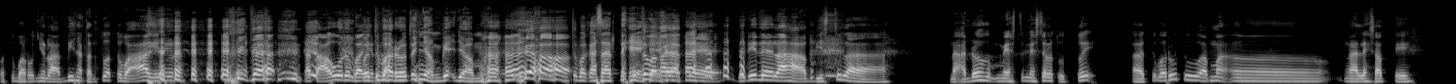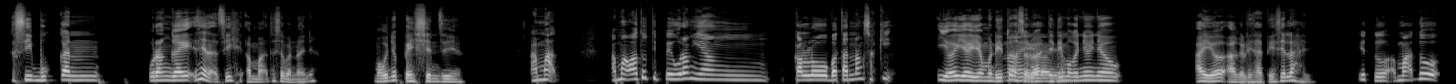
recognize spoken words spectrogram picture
Waktu barunya labih nah tentu atau baa gini udah. Nggak tahu udah banyak. Batu baru tuh nyambi aja ama. Iya. itu bakal sate. itu makanya teh. Jadi udah lah habis tuh lah. Nah aduh mes tuh mes tuh lah tutui. Ah, itu baru tuh ama eh, ngaleh sate. Kesibukan orang gaek sih enggak sih ama tuh sebenarnya? Makanya passion sih. ya. Ama ama waktu tipe orang yang kalau batanang sakit Iya iya yang mau itu Nah, masalah. iya, Jadi iya. makanya nya ayo agak hati sih lah. itu emak tuh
